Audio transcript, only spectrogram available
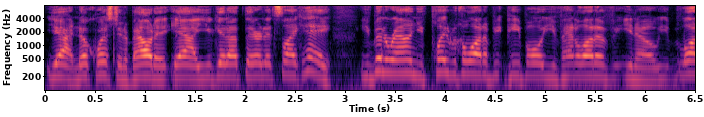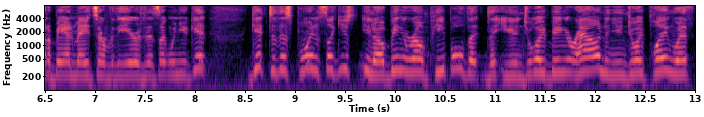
Yeah, no question about it. Yeah, you get up there and it's like, hey, you've been around, you've played with a lot of people, you've had a lot of, you know, a lot of bandmates over the years, and it's like when you get get to this point, it's like you, you know, being around people that, that you enjoy being around and you enjoy playing with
